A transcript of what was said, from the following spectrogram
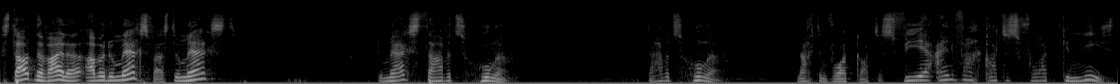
es dauert eine Weile, aber du merkst was. Du merkst, du merkst Davids Hunger. Davids Hunger nach dem Wort Gottes, wie er einfach Gottes Wort genießt.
